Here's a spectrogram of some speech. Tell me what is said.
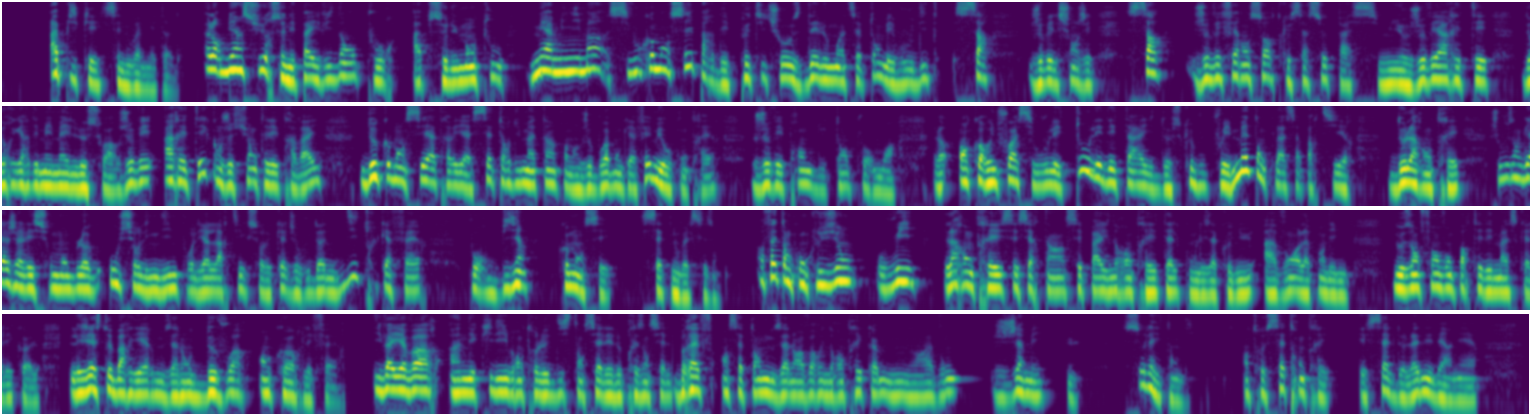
appliquez ces nouvelles méthodes. Alors bien sûr, ce n'est pas évident pour absolument tout, mais à minima, si vous commencez par des petites choses dès le mois de septembre et vous vous dites ça, je vais le changer, ça, je vais faire en sorte que ça se passe mieux. Je vais arrêter de regarder mes mails le soir. Je vais arrêter, quand je suis en télétravail, de commencer à travailler à 7 heures du matin pendant que je bois mon café, mais au contraire, je vais prendre du temps pour moi. Alors, encore une fois, si vous voulez tous les détails de ce que vous pouvez mettre en place à partir de la rentrée, je vous engage à aller sur mon blog ou sur LinkedIn pour lire l'article sur lequel je vous donne 10 trucs à faire pour bien commencer cette nouvelle saison. En fait, en conclusion, oui, la rentrée, c'est certain, c'est pas une rentrée telle qu'on les a connues avant la pandémie. Nos enfants vont porter des masques à l'école. Les gestes barrières, nous allons devoir encore les faire. Il va y avoir un équilibre entre le distanciel et le présentiel. Bref, en septembre, nous allons avoir une rentrée comme nous n'en avons jamais eu. Cela étant dit, entre cette rentrée et celle de l'année dernière,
